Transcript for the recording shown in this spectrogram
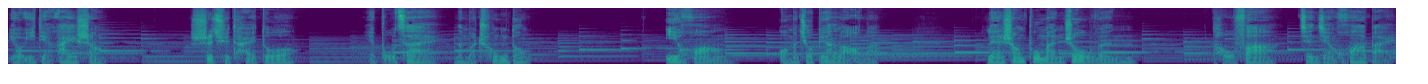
有一点哀伤；失去太多，也不再那么冲动。一晃，我们就变老了，脸上布满皱纹，头发渐渐花白，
